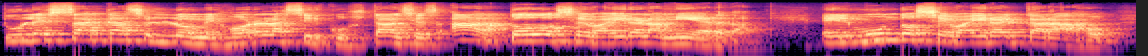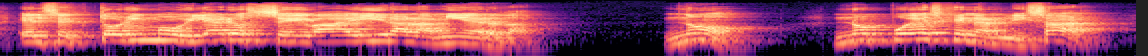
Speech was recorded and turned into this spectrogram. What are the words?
Tú le sacas lo mejor a las circunstancias. Ah, todo se va a ir a la mierda. El mundo se va a ir al carajo. El sector inmobiliario se va a ir a la mierda. No, no puedes generalizar.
